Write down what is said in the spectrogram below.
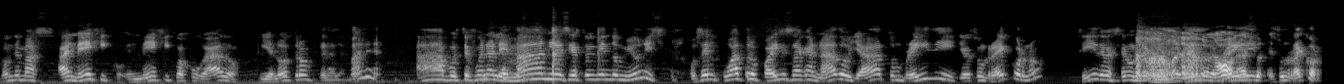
¿Dónde más? Ah, en México. En México ha jugado. ¿Y el otro? En Alemania. Ah, pues este fue en Alemania, ya estoy viendo Múnich. O sea, en cuatro países ha ganado ya Tom Brady. Es un récord, ¿no? Sí, debe ser un récord tremendo de no, Brady. Es, es un récord.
